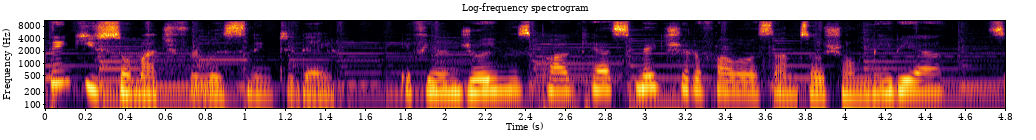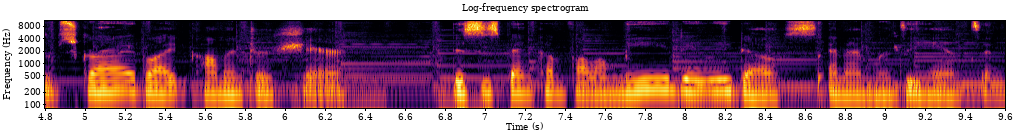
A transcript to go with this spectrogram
Thank you so much for listening today. If you're enjoying this podcast, make sure to follow us on social media, subscribe, like, comment, or share. This has been Come Follow Me Daily Dose, and I'm Lindsay Hanson.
